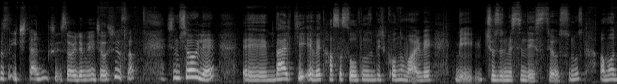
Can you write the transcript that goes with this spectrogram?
Nasıl içten söylemeye çalışıyorsam. Şimdi şöyle, e, belki evet hassas olduğunuz bir konu var ve bir çözülmesini de istiyorsunuz ama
